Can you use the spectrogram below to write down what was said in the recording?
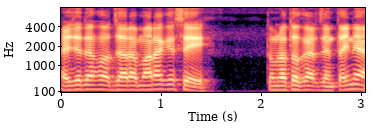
এই যে দেখো যারা মারা গেছে তোমরা তো গার্জেন তাই না?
